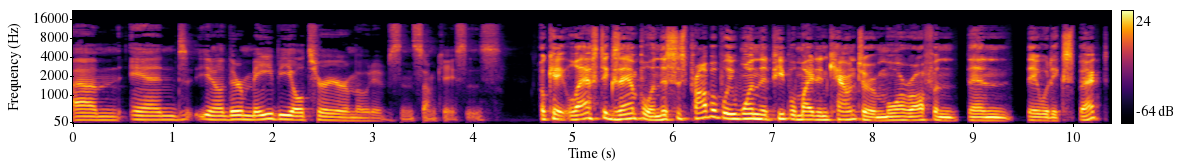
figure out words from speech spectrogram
Um, and you know there may be ulterior motives in some cases. Okay, last example, and this is probably one that people might encounter more often than they would expect.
